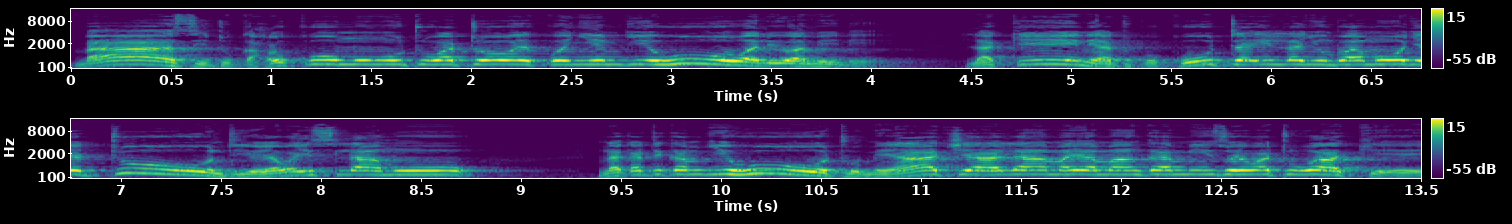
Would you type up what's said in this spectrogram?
Basi tukahukumu tuwatoe kwenye mji huo walioamini. Lakini hatukukuta ila nyumba moja tu ndiyo ya Waislamu. Na katika mji huo tumeacha alama ya maangamizo ya watu wake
